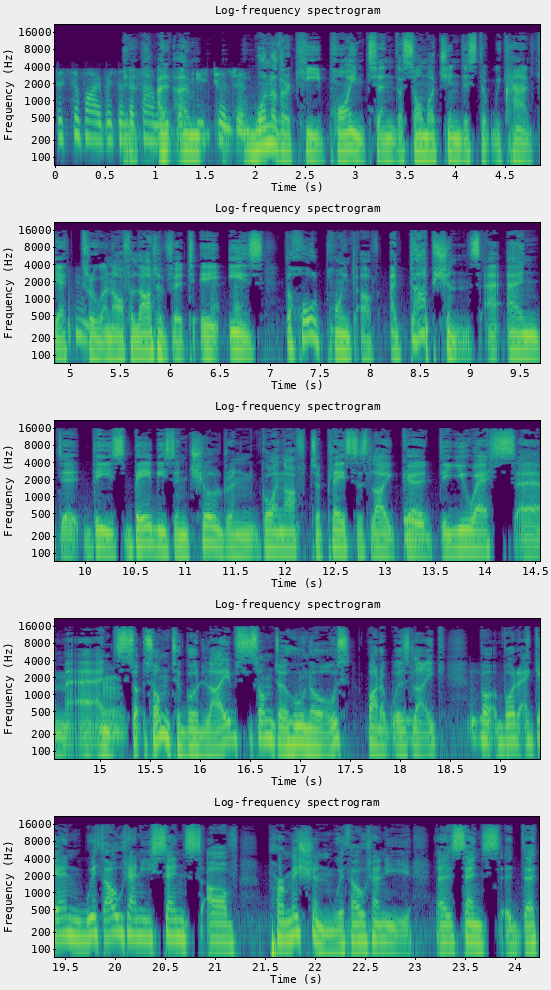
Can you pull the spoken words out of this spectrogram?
the survivors and Yeah. the families And- and of these children. One other key point, and there's so much in this that we can't get Hmm. through an awful lot of it, is the whole point of adoptions and uh, these babies and children going off to places like uh, Hmm. the US um, and so, some to good lives, some to who knows what it was like. Mm-hmm. But, but again, without any sense of permission, without any uh, sense that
